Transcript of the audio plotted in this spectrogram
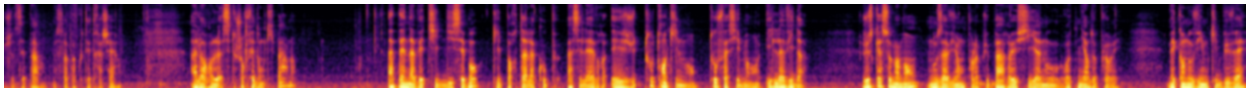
je ne sais pas, mais ça va pas coûter très cher. Alors, c'est toujours Fédon qui parle. À peine avait-il dit ces mots qu'il porta la coupe à ses lèvres et tout tranquillement, tout facilement, il la vida. Jusqu'à ce moment, nous avions pour la plupart réussi à nous retenir de pleurer. Mais quand nous vîmes qu'il buvait,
